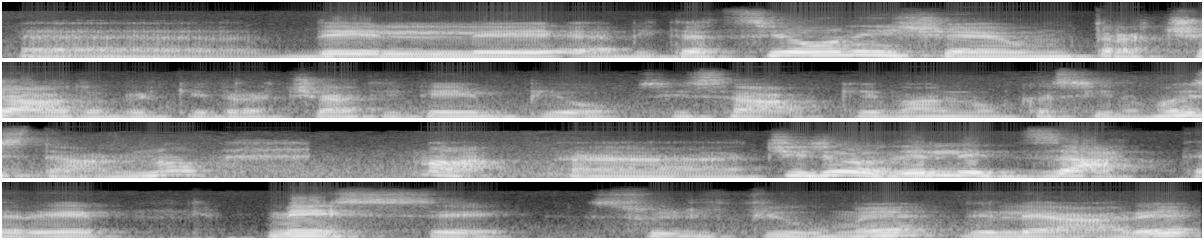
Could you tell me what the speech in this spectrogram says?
eh, delle abitazioni, c'è un tracciato perché i tracciati tempio si sa che vanno un casino quest'anno, ma eh, ci sono delle zattere messe sul fiume delle aree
